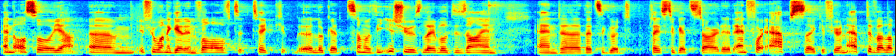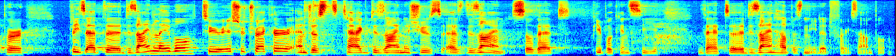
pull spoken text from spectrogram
and also, yeah, um, if you want to get involved, take a look at some of the issues labeled design, and uh, that's a good place to get started. And for apps, like if you're an app developer, please add the design label to your issue tracker and just tag design issues as design so that people can see that uh, design help is needed, for example.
